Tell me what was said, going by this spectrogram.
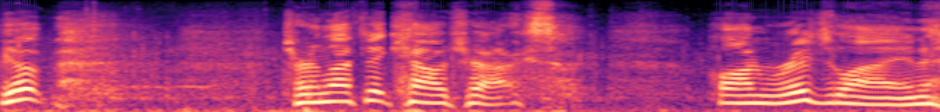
Yep. Turn left at cow tracks on Ridgeline.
